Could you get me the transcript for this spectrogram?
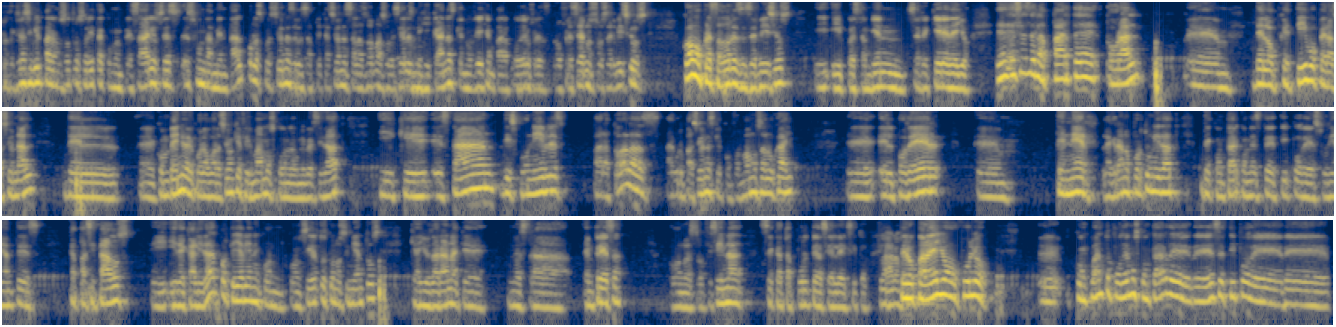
protección civil para nosotros ahorita como empresarios es, es, fundamental por las cuestiones de las aplicaciones a las normas oficiales mexicanas que nos rigen para poder ofrecer nuestros servicios como prestadores de servicios y, pues también se requiere de ello. E, esa es de la parte oral eh, del objetivo operacional del eh, convenio de colaboración que firmamos con la universidad y que están disponibles para todas las agrupaciones que conformamos a Lujay eh, el poder tener la gran oportunidad de contar con este tipo de estudiantes capacitados y, de calidad, porque ya vienen con, con, ciertos conocimientos que ayudarán a que nuestra empresa o nuestra oficina se catapulte hacia el éxito. Claro. Pero para ello, Julio, eh, ¿con cuánto podemos contar de, de ese tipo de, de,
